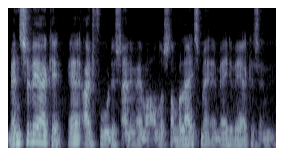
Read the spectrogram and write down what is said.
mensen werken. Hè. Uitvoerders zijn nu eenmaal anders dan beleidsmedewerkers. En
